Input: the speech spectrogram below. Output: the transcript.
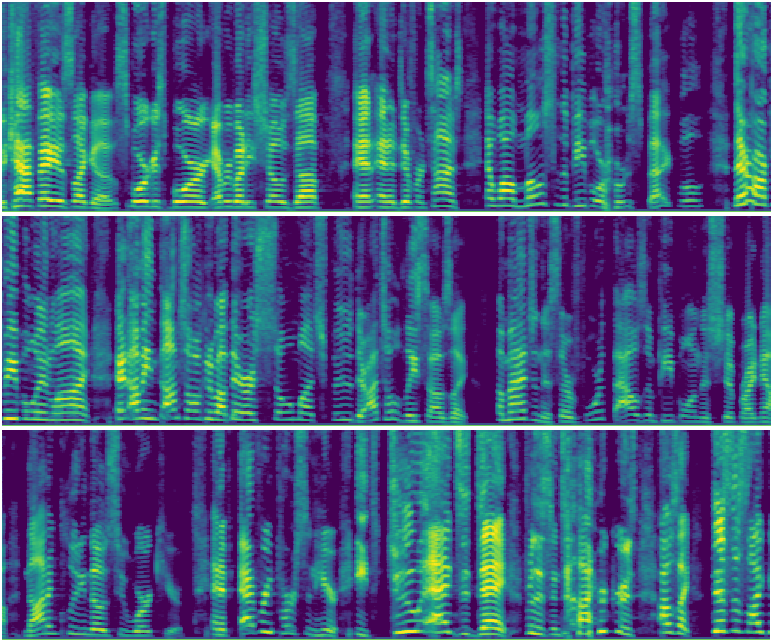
The cafe is like a smorgasbord. Everybody shows up and, and at different times. And while most of the people are respectful, there are people in line. And I mean, I'm talking about there is so much food there. I told Lisa, I was like, Imagine this there are 4,000 people on this ship right now, not including those who work here. And if every person here eats two eggs a day for this entire cruise, I was like, this is like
